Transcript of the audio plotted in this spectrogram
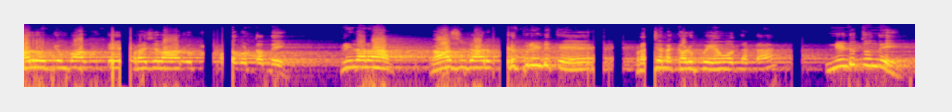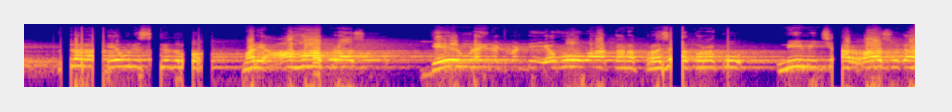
ఆరోగ్యం బాగుంటే ప్రజల ఆరోగ్యం బాగుంటుంది. ప్రియులరా రాజుగారు కడుపు నిండితే ప్రజల కడుపు ఏమవుతుందంట? నిండుతుంది. ప్రియులరా దేవుని సన్నిధిలో మరి ఆహాబరాజు దేవుడైనటువంటి యహోవా తన ప్రజల కొరకు నియమించిన రాజుగా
